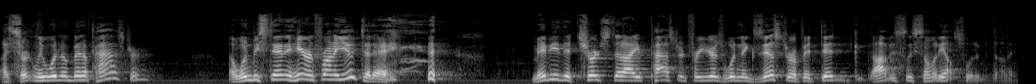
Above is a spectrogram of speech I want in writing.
I certainly wouldn't have been a pastor. I wouldn't be standing here in front of you today. Maybe the church that I pastored for years wouldn't exist, or if it did, obviously somebody else would have done it.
